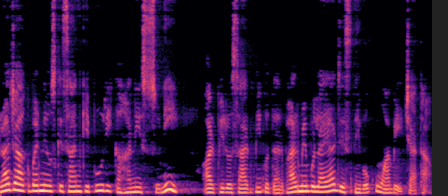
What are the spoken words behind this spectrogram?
राजा अकबर ने उस किसान की पूरी कहानी सुनी और फिर उस आदमी को दरबार में बुलाया, जिसने वो कुआँ बेचा था।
